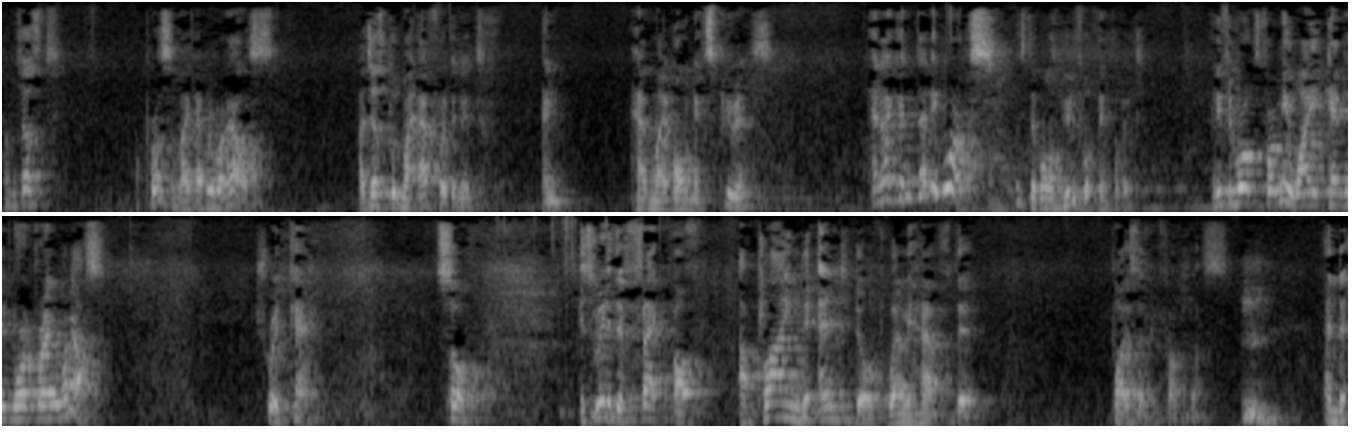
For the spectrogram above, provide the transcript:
I'm just a person like everyone else. I just put my effort in it and have my own experience, and I can tell it works. It's the most beautiful thing of it. And if it works for me, why can't it work for anyone else? Sure, it can. So, it's really the fact of applying the antidote when we have the poison in front of us. and the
